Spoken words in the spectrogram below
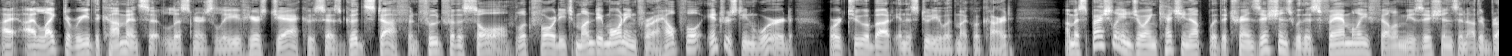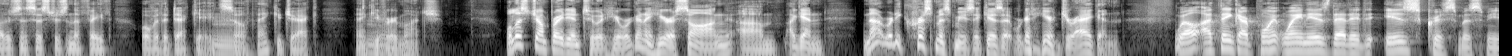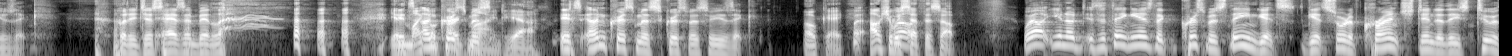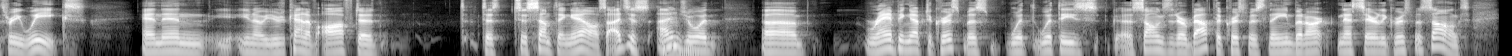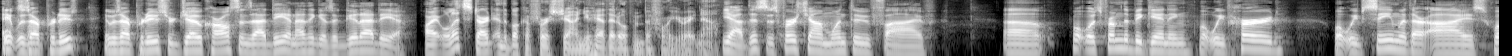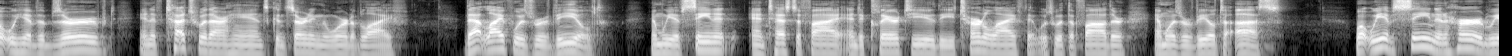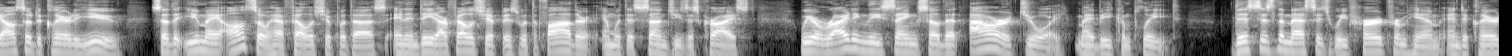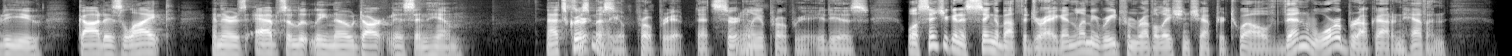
I, I, like to read the comments that listeners leave. Here's Jack who says, Good stuff and food for the soul. Look forward each Monday morning for a helpful, interesting word or two about In the Studio with Michael Card. I'm especially enjoying catching up with the transitions with his family, fellow musicians, and other brothers and sisters in the faith over the decades. Mm. So thank you, Jack. Thank mm. you very much. Well, let's jump right into it here. We're going to hear a song. Um, again, not really Christmas music, is it? We're going to hear Dragon. Well, I think our point, Wayne, is that it is Christmas music, but it just hasn't been. In it's Michael Card's mind, yeah. It's unchristmas Christmas Christmas music. Okay. How should we well, set this up? Well, you know, the thing is, the Christmas theme gets gets sort of crunched into these two or three weeks, and then you know you're kind of off to to to something else. I just I mm-hmm. enjoyed uh, ramping up to Christmas with with these uh, songs that are about the Christmas theme but aren't necessarily Christmas songs. Excellent. It was our produce it was our producer Joe Carlson's idea and I think it's a good idea. All right, well let's start in the book of First John. You have that open before you right now. Yeah, this is First John 1 through 5. Uh, what was from the beginning, what we've heard, what we've seen with our eyes, what we have observed and have touched with our hands concerning the word of life. That life was revealed and we have seen it and testify and declare to you the eternal life that was with the Father and was revealed to us. What we have seen and heard, we also declare to you, so that you may also have fellowship with us. And indeed, our fellowship is with the Father and with His Son, Jesus Christ. We are writing these things so that our joy may be complete. This is the message we've heard from Him and declare to you God is light, and there is absolutely no darkness in Him. That's Christmas. Certainly appropriate. That's certainly appropriate. It is. Well, since you're going to sing about the dragon, let me read from Revelation chapter 12. Then war broke out in heaven.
